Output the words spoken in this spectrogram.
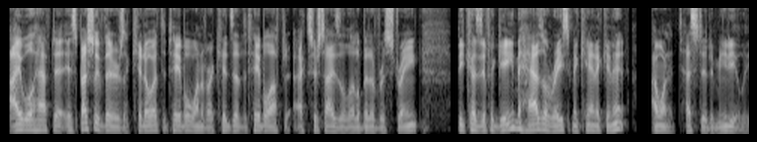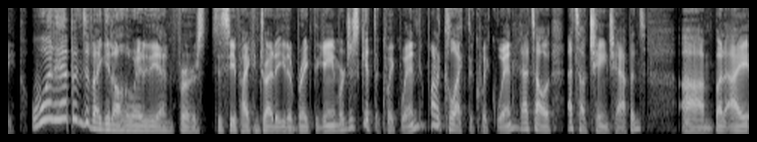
I will have to, especially if there's a kiddo at the table, one of our kids at the table, have to exercise a little bit of restraint. Because if a game has a race mechanic in it, I want to test it immediately. What happens if I get all the way to the end first to see if I can try to either break the game or just get the quick win? I want to collect the quick win. That's how that's how change happens. Um, but I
